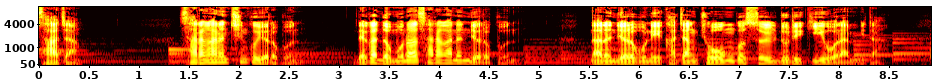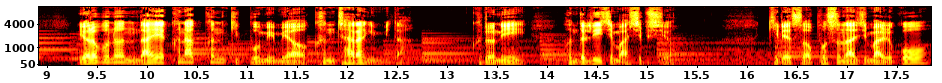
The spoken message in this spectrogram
4장 사랑하는 친구 여러분, 내가 너무나 사랑하는 여러분, 나는 여러분이 가장 좋은 것을 누리기 원합니다. 여러분은 나의 크나큰 기쁨이며 큰 자랑입니다. 그러니 흔들리지 마십시오. 길에서 벗어나지 말고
